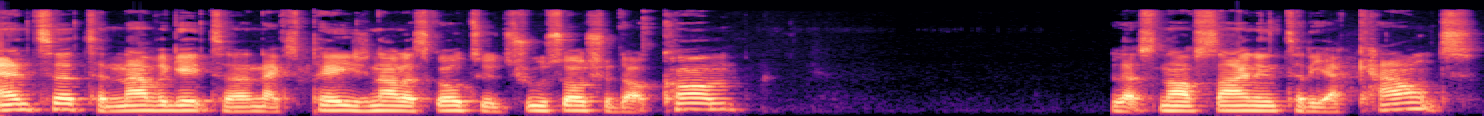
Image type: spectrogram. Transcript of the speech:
enter to navigate to the next page. Now let's go to truthsocial.com. Let's now sign into the account.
